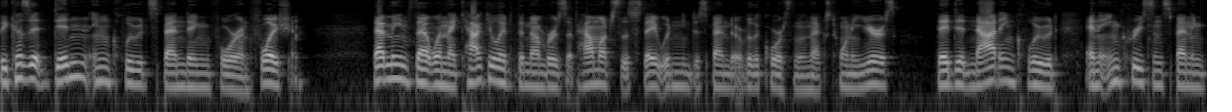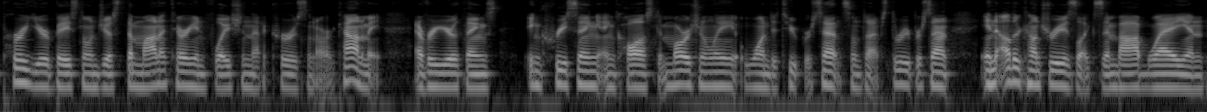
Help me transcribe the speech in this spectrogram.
because it didn't include spending for inflation. That means that when they calculated the numbers of how much the state would need to spend over the course of the next 20 years, they did not include an increase in spending per year based on just the monetary inflation that occurs in our economy. Every year, things increasing and cost marginally 1 to 2%, sometimes 3%. In other countries like Zimbabwe and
